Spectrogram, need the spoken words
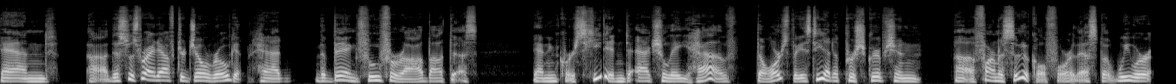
and uh, this was right after Joe Rogan had the big foofara about this. And of course, he didn't actually have the horse paste. He had a prescription uh, pharmaceutical for this, but we were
